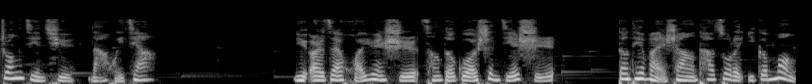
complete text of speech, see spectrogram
装进去，拿回家。女儿在怀孕时曾得过肾结石，当天晚上她做了一个梦，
